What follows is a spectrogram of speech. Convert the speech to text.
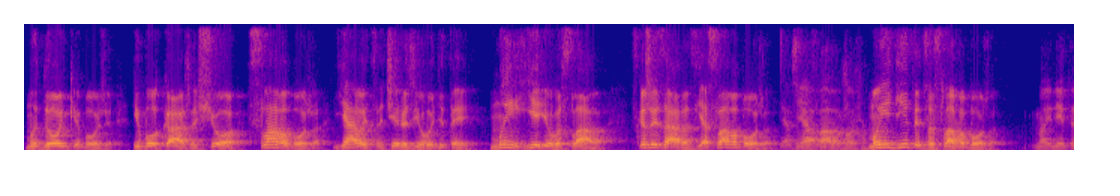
ми доньки Божі. І Бог каже, що слава Божа явиться через Його дітей. Ми є Його слава. Скажи зараз, я слава Божа. Я Я слава Божа. Мої діти це слава Божа. Мої діти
